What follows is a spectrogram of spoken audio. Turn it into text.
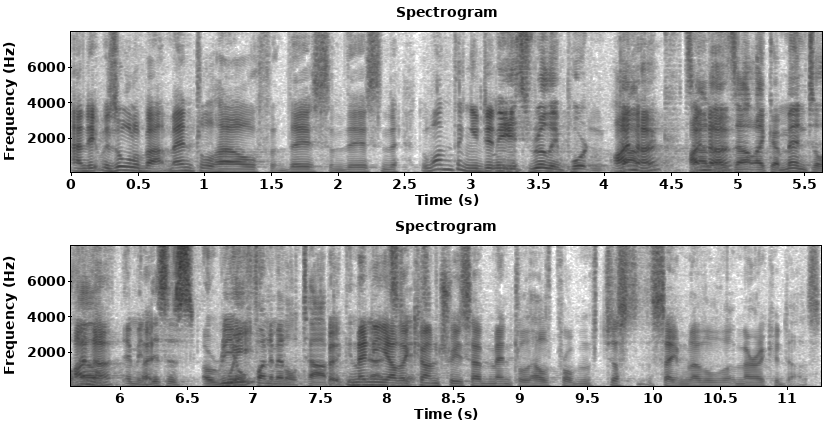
And it was all about mental health and this and this and. The one thing you didn't mean, it's really important I know, It's I not, know. It's not like a mental health. I know, I mean, this is a real we- fundamental topic. But in the many other States. countries have mental health problems just at the same level that America does.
